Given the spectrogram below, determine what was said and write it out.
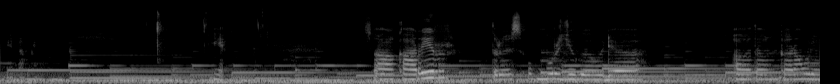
Amin amin ya soal karir terus umur juga udah uh, tahun sekarang udah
